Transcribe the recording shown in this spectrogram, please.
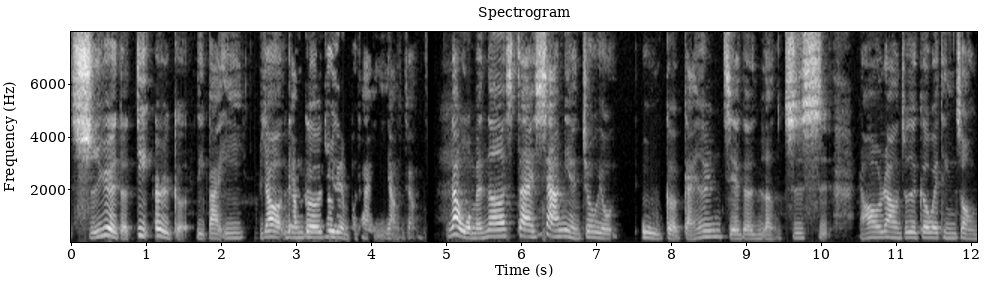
十月的第二个礼拜一，比较两个就有点不太一样这样子。那我们呢，在下面就有五个感恩节的冷知识，然后让就是各位听众，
